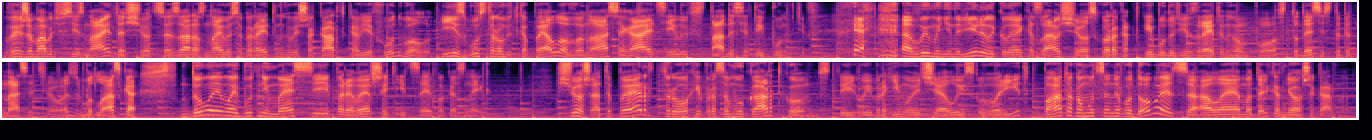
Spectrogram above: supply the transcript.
Ви вже, мабуть, всі знаєте, що це зараз найвисокорейтинговіша картка в eFootball, і з бустером від Капелло вона сягає цілих 110 пунктів. А ви мені не вірили, коли я казав, що скоро картки будуть із рейтингом по 110-115. Ось, будь ласка, думаю, майбутній Мессі перевершить і цей показник. Що ж, а тепер трохи про саму картку. Стиль у Ібрагімовича лис у горіт. Багато кому це не подобається, але моделька в нього шикарна.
